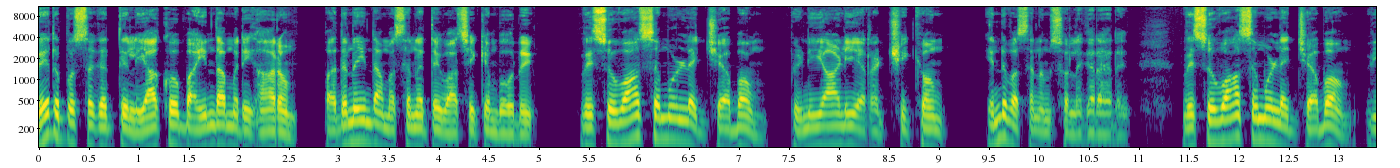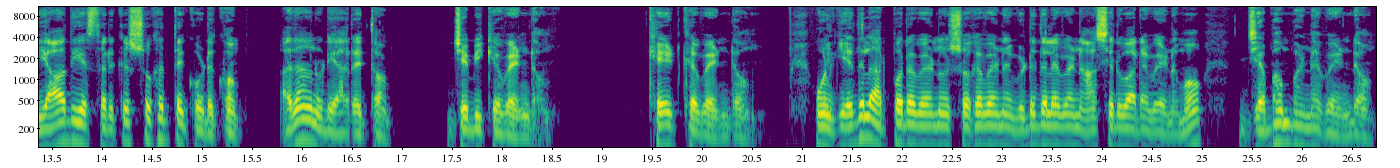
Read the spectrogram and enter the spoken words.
வேத புஸ்தகத்தில் யாக்கோப் ஐந்தாம் அதிகாரம் பதினைந்தாம் வசனத்தை வாசிக்கும் போது விசுவாசமுள்ள ஜெபம் பிணியாளிய ரட்சிக்கும் என்று வசனம் சொல்லுகிறாரு. விசுவாசமுள்ள ஜபம் வியாதியஸ்தருக்கு சுகத்தை கொடுக்கும். அதான் அதனுடைய அர்த்தம். ஜெபிக்க வேண்டும். கேட்க வேண்டும். உங்களுக்கு எதில் அற்புதம் வேணும் சுகம் வேணும் விடுதலை வேணும் ஆசீர்வாதம் வேணுமோ ஜெபம் பண்ண வேண்டும்.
